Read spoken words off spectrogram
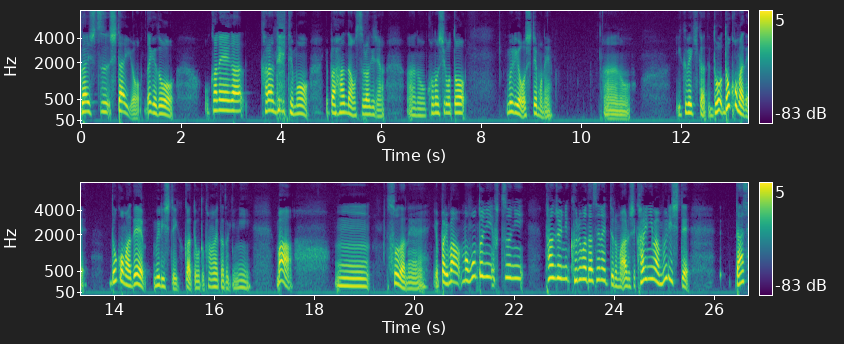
外出したいよ。だけど、お金が絡んでいても、やっぱり判断をするわけじゃん。あの、この仕事、無理をしてもね、あの、行くべきかって、ど、どこまで、どこまで無理していくかってことを考えたときに、まあ、うーん、そうだね。やっぱりまあ、もう本当に普通に単純に車出せないっていうのもあるし、仮にまあ無理して出せ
